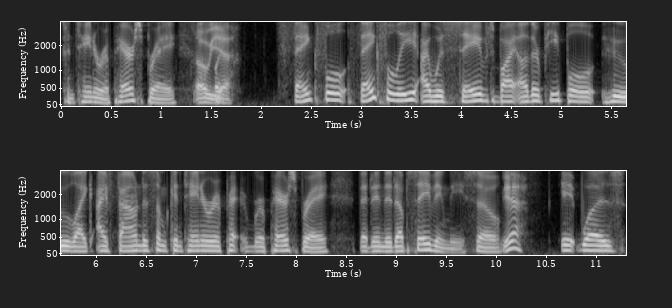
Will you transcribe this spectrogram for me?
container repair spray. Oh yeah. thankful thankfully i was saved by other people who like i found some container repair, repair spray that ended up saving me so Yeah. it was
